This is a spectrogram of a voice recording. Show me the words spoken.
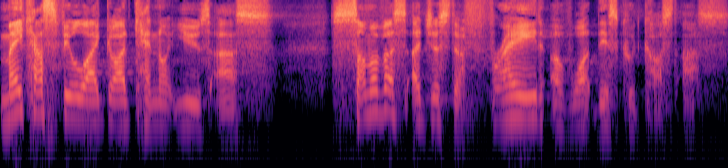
make us feel like God cannot use us. Some of us are just afraid of what this could cost us.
